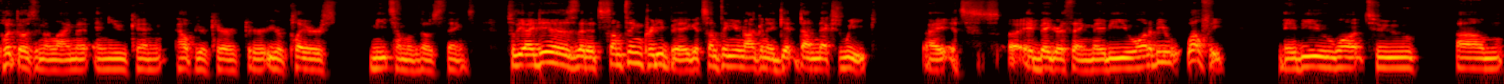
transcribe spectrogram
put those in alignment and you can help your character, your players meet some of those things. So the idea is that it's something pretty big. It's something you're not going to get done next week, right? It's a bigger thing. Maybe you want to be wealthy. Maybe you want to um,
